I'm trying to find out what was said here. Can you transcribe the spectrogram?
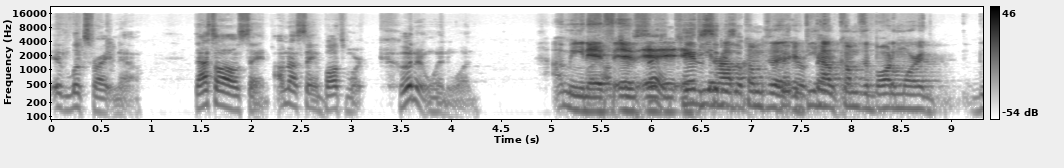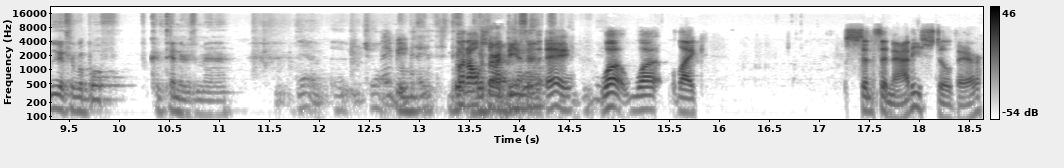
it looks right now. That's all I was saying. I'm not saying Baltimore couldn't win one. I mean, if I'm if, if, if D-Hop comes to if D Hop comes to Baltimore, we are Super Bowl contenders, man. Damn, Maybe. okay. But With also our at the end of the day, what what like Cincinnati's still there.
